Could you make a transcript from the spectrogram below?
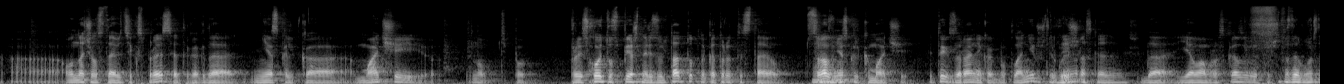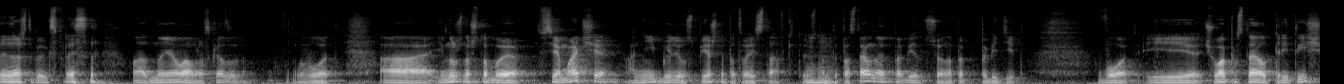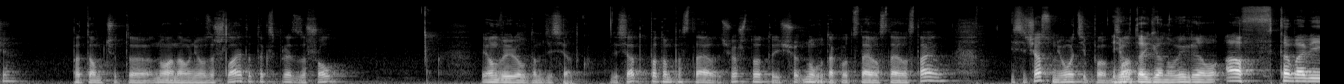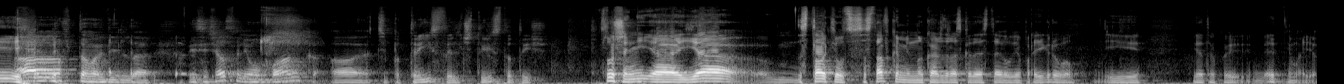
а, он начал ставить экспресс, это когда несколько матчей, ну, типа, происходит успешный результат, тот, на который ты ставил. Сразу Мгм. несколько матчей. И ты их заранее как бы планируешь. Ты ты говоришь, рассказываешь? да, я вам рассказываю, Потому что я знаю, что такое экспресс. Ладно, я вам рассказываю. Вот. А, и нужно, чтобы все матчи, они были успешны по твоей ставке. То есть там Мгм. ты поставил на эту победу, все, она по- победит. Вот. И чувак поставил 3000, потом что-то, ну, она у него зашла, этот экспресс, зашел, и он выиграл там десятку. Десятку потом поставил, еще что-то, еще, ну, вот так вот ставил, ставил, ставил. И сейчас у него типа... И в итоге он выиграл автомобиль. Автомобиль, да. И сейчас у него банк а, типа 300 или 400 тысяч. Слушай, не- э, я сталкивался со ставками, но каждый раз, когда я ставил, я проигрывал. И я такой, это не мое.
